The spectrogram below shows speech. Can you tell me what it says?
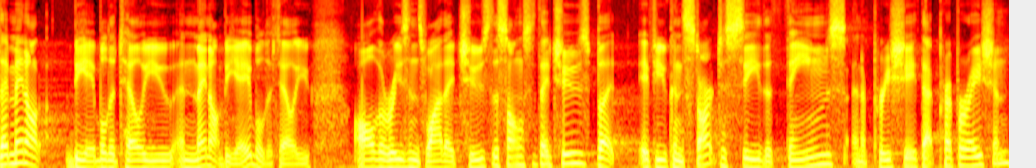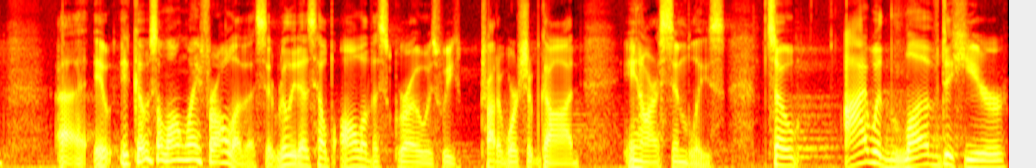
they may not be able to tell you and may not be able to tell you all the reasons why they choose the songs that they choose, but if you can start to see the themes and appreciate that preparation, uh, it, it goes a long way for all of us. It really does help all of us grow as we try to worship God in our assemblies. So I would love to hear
